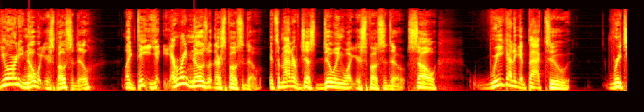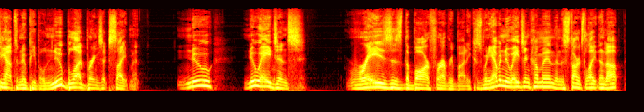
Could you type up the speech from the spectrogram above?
you already know what you're supposed to do like everybody knows what they're supposed to do it's a matter of just doing what you're supposed to do so we got to get back to reaching out to new people. New blood brings excitement. New new agents raises the bar for everybody because when you have a new agent come in and it starts lighting it up,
